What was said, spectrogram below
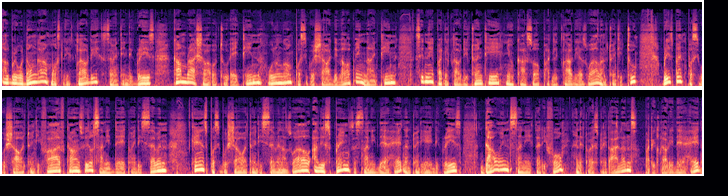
Albury Wodonga, mostly cloudy 17 degrees. Canberra, shower or 2 18. Wollongong, possible shower developing 19. Sydney, partly cloudy 20. Newcastle, partly cloudy as well and 22. Brisbane, possible shower 25. Townsville, sunny day 27. Cairns, possible shower 27 as well. Alice Springs, a sunny day ahead and 28 degrees. Darwin, sunny 34. And the Torres Strait Islands, partly cloudy day ahead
